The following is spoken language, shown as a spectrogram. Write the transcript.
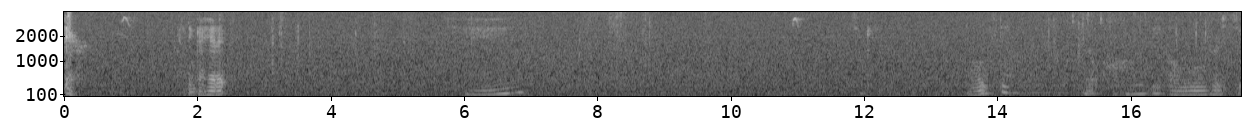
There. I think I hit it. Okay. It's okay. Hold still. It'll all be over soon.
